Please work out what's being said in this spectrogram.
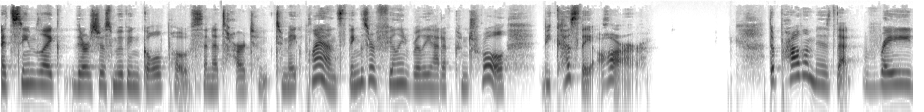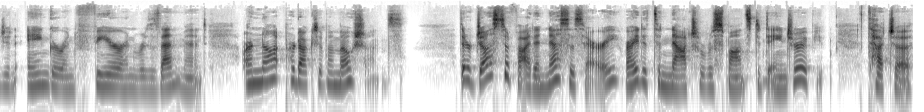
It seems like there's just moving goalposts and it's hard to, to make plans. Things are feeling really out of control because they are. The problem is that rage and anger and fear and resentment are not productive emotions they're justified and necessary, right? It's a natural response to danger. If you touch a,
